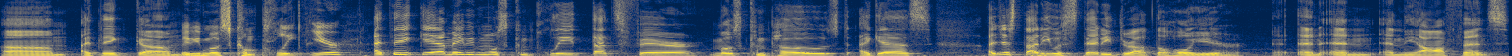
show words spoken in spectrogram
Um, I think um, Maybe most complete year. I think yeah, maybe most complete. That's fair. Most composed, I guess. I just thought he was steady throughout the whole year, and and and the offense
